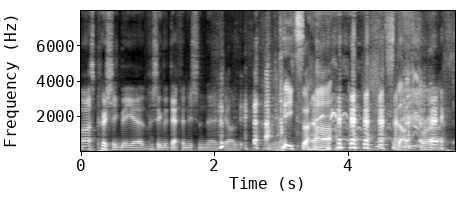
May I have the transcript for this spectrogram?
that's pushing the uh, pushing the definition there, Charlie. Yeah. Pizza Hut stuffed crust.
